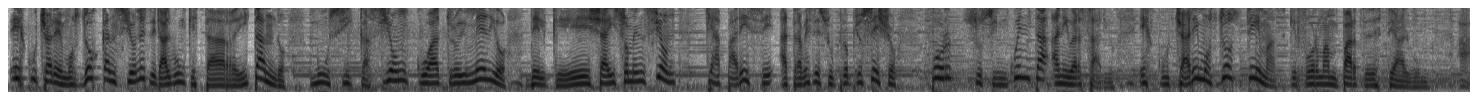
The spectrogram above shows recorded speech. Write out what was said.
escucharemos dos canciones del álbum que está reeditando, Musicación 4 y medio, del que ella hizo mención, que aparece a través de su propio sello por su 50 aniversario. Escucharemos dos temas que forman parte de este álbum. A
